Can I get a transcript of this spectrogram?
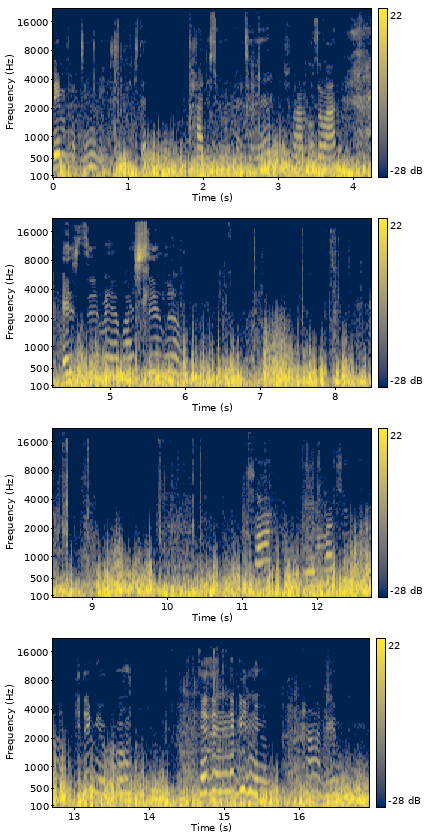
Benim patinim değil tabii. Kardeşimin patini. Şu an o zaman ezdirmeye başlayalım. Şu an e, ben gidemiyorum. Nedenini bilmiyorum. Ha biliyorum.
